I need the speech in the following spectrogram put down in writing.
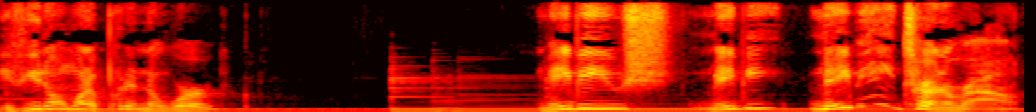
If you don't want to put in the work, maybe you sh- maybe maybe turn around.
